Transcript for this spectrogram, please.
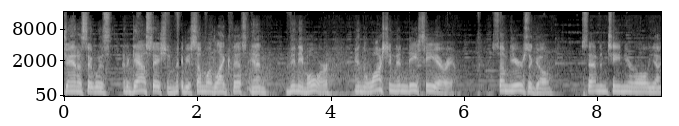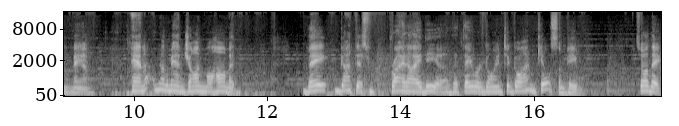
Janice, it was at a gas station, maybe somewhat like this, and many more in the Washington, D.C. area. Some years ago, 17 year old young man and another man, John Muhammad, they got this bright idea that they were going to go out and kill some people. So they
